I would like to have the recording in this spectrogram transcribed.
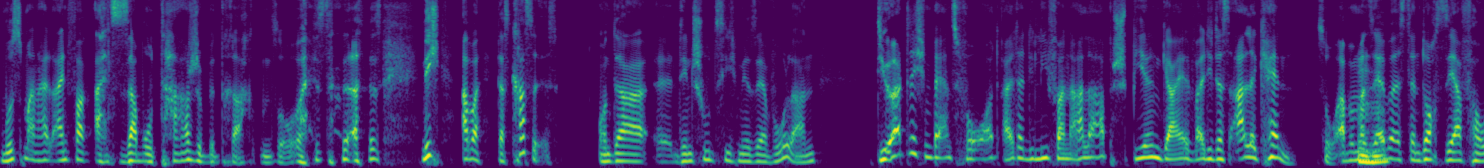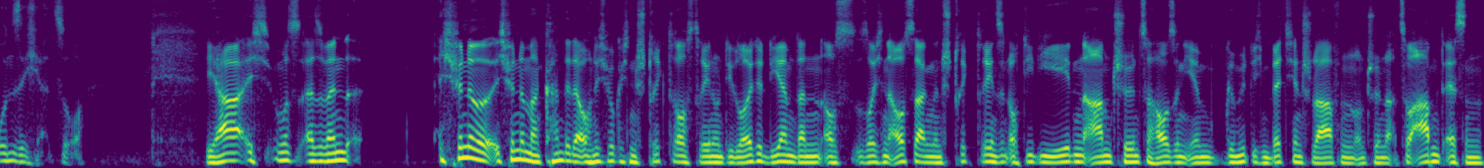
muss man halt einfach als Sabotage betrachten, so, weißt du, das ist nicht, aber das Krasse ist, und da, äh, den Schuh ziehe ich mir sehr wohl an, die örtlichen Bands vor Ort, Alter, die liefern alle ab, spielen geil, weil die das alle kennen, so, aber man mhm. selber ist dann doch sehr verunsichert, so. Ja, ich muss, also wenn, ich finde, ich finde, man kann da auch nicht wirklich einen Strick draus drehen und die Leute, die einem dann aus solchen Aussagen einen Strick drehen, sind auch die, die jeden Abend schön zu Hause in ihrem gemütlichen Bettchen schlafen und schön zu Abend essen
